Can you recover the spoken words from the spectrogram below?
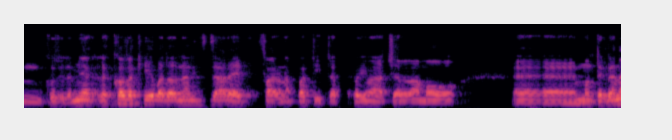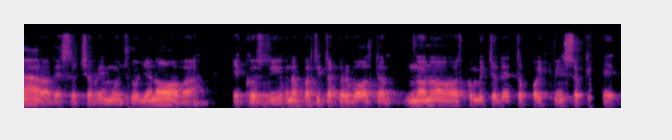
Mm, così, la, mia, la cosa che io vado ad analizzare è fare una partita. Prima avevamo eh, Montegranaro, adesso ci avremo Giulianova e così, una partita per volta. Non ho, come ti ho detto, poi penso che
